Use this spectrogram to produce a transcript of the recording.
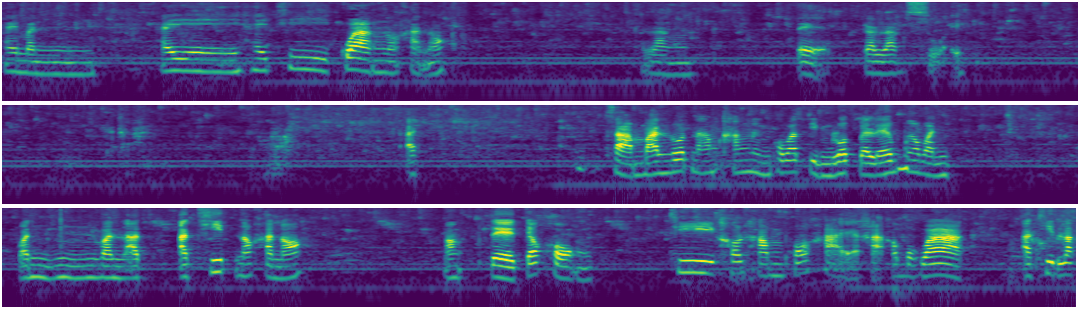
ให้มันให้ให้ที่กว้างเนาะค่ะเนาะกำลังแตก กำลังสวยสามวันรดน้ำครั้งหนึ่งเพราะว่าติ่มรดไปแล้วเมื่อวันวันวันอาทิตย์เนาะค่ะเนาะบางแต่เจ้าของที่เขาทำเพาะขายอะค่ะ เขาบอกว่าอาทิตย์ละ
